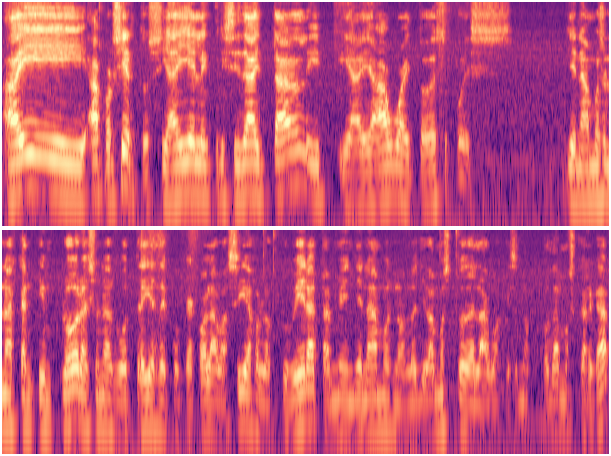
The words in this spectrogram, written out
Hay, ah, por cierto, si hay electricidad y tal, y, y hay agua y todo eso, pues llenamos unas cantimploras, unas botellas de Coca-Cola vacías o lo que hubiera, también llenamos, nos lo llevamos todo el agua que se nos podamos cargar,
